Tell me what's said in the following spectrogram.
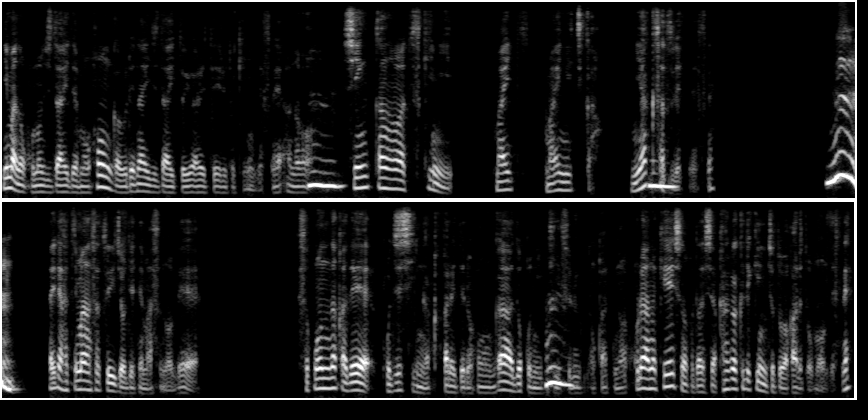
今のこの時代でも本が売れない時代と言われているときにですね、あの、うん。新刊は月に毎、毎日か、200冊出てですね。うん。大体8万冊以上出てますので、そこの中でご自身が書かれている本がどこに位置するのかっていうのは、これはあの経営者の方としては感覚的にちょっとわかると思うんですね。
